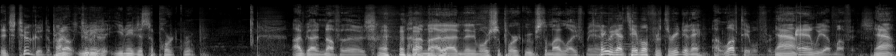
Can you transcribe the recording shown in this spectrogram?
It's too good. The product You know, you need good. you need a support group. I've got enough of those. I'm not adding any more support groups to my life, man. Hey, we got table for three today. I love table fruit. Yeah. And we have muffins. Yeah.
